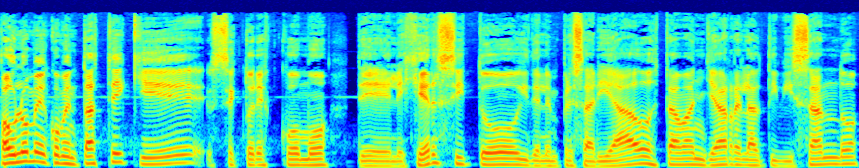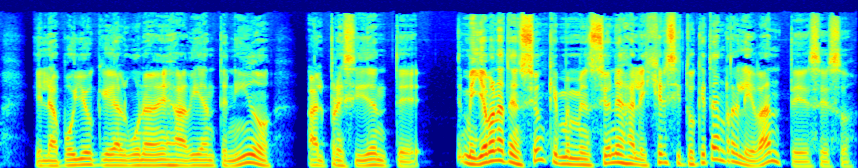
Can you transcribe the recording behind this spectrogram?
Paulo, me comentaste que sectores como del ejército y del empresariado estaban ya relativizando el apoyo que alguna vez habían tenido al presidente. Me llama la atención que me menciones al ejército. ¿Qué tan relevante es eso?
